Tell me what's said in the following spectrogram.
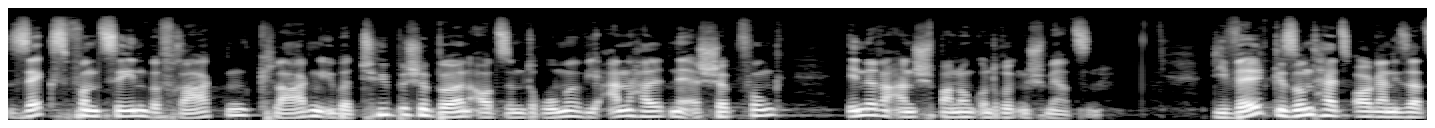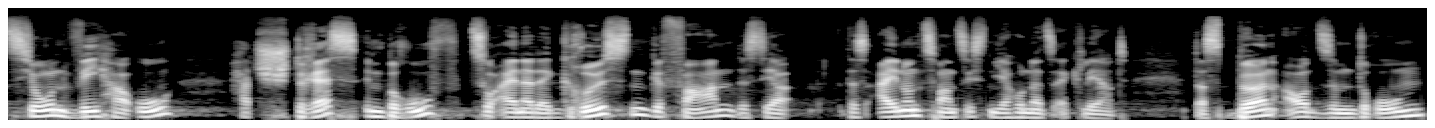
Sechs von zehn Befragten klagen über typische Burnout-Syndrome wie anhaltende Erschöpfung, innere Anspannung und Rückenschmerzen. Die Weltgesundheitsorganisation WHO hat Stress im Beruf zu einer der größten Gefahren des, Jahr, des 21. Jahrhunderts erklärt. Das Burnout-Syndrom,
